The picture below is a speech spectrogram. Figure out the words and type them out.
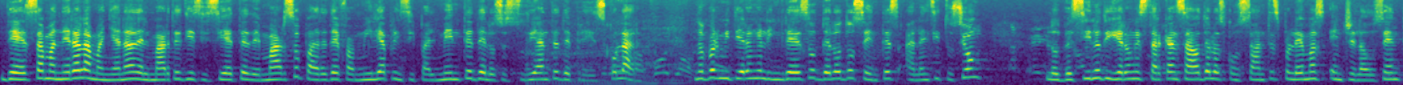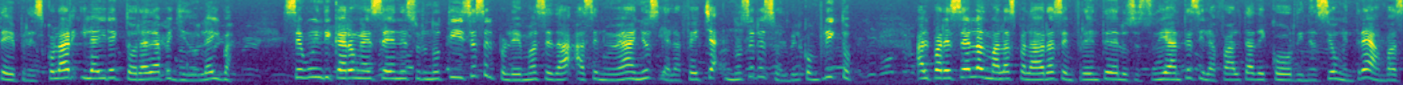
De esta manera, la mañana del martes 17 de marzo, padres de familia, principalmente de los estudiantes de preescolar, no permitieron el ingreso de los docentes a la institución. Los vecinos dijeron estar cansados de los constantes problemas entre la docente de preescolar y la directora de apellido Leiva. Según indicaron a SN Sur Noticias, el problema se da hace nueve años y a la fecha no se resuelve el conflicto. Al parecer, las malas palabras en frente de los estudiantes y la falta de coordinación entre ambas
